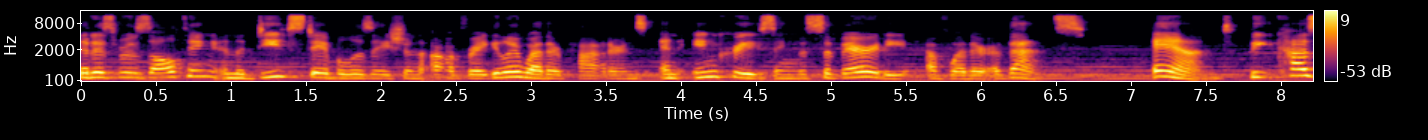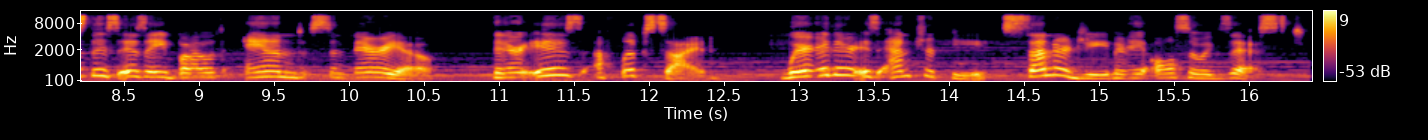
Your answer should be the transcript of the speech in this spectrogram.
that is resulting in the destabilization of regular weather patterns and increasing the severity of weather events. And because this is a both and scenario, there is a flip side. Where there is entropy, synergy may also exist.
